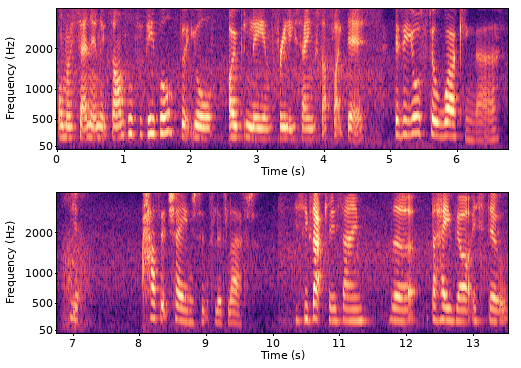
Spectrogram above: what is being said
almost setting an example for people, but you're openly and freely saying stuff like this. Is it you're still working there? Yeah. Has it changed since Liv left? It's exactly the same. The behaviour is still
